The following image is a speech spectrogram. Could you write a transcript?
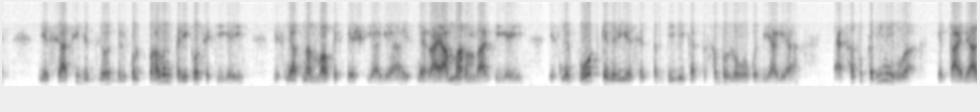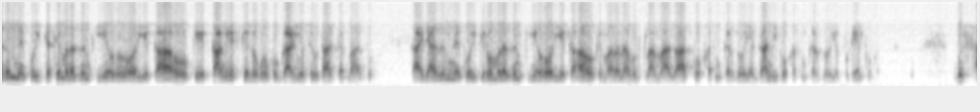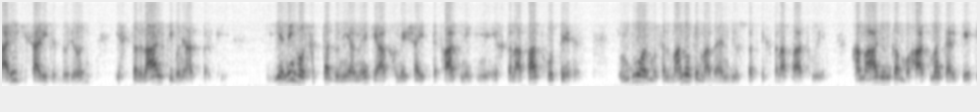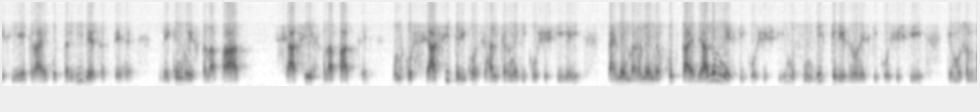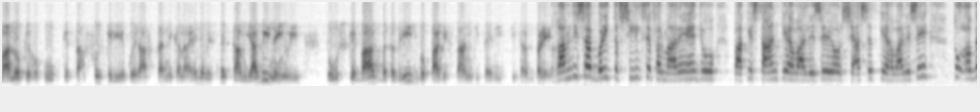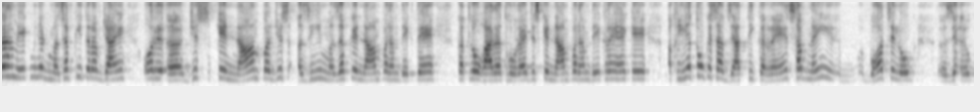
یہ سیاسی جدوجہد بالکل پرامن طریقوں سے کی گئی۔ اس میں اپنا موقف پیش کیا گیا، اس میں رائے عامہ ہموار کی گئی۔ اس میں ووٹ کے ذریعے سے تبدیلی کا تصور لوگوں کو دیا گیا۔ ایسا تو کبھی نہیں ہوا کہ قائد اعظم نے کوئی جتھے منظم کیے ہوں اور یہ کہا ہو کہ کانگریس کے لوگوں کو گاڑیوں سے اتار کر مار دو۔ قائد اعظم نے کوئی گروہ منظم کیے ہوں اور یہ کہا ہو کہ مولانا ابوالکلام آزاد کو ختم کر دو یا گاندھی کو ختم کر دو یا پٹیل کو ختم کر دو۔ وہ ساری کی ساری جدوجہد استدلال کی بنیاد پر تھی۔ یہ نہیں ہو سکتا دنیا میں کہ آپ ہمیشہ اتفاق میں جیئیں اختلافات ہوتے ہیں۔ ہندو اور مسلمانوں کے مابین بھی اس وقت اختلافات ہوئے۔ ہم آج ان کا محاکمہ کر کے کسی ایک رائے کو ترجیح دے سکتے ہیں۔ لیکن وہ اختلافات سیاسی اختلافات تھے۔ ان کو سیاسی طریقوں سے حل کرنے کی کوشش کی گئی۔ پہلے مرحلے میں خود قائد اعظم نے اس کی کوشش کی، مسلم لیگ کے لیڈروں نے اس کی کوشش کی کہ مسلمانوں کے حقوق کے تحفظ کے لیے کوئی راستہ نکل آئے۔ جب اس میں کامیابی نہیں ہوئی تو اس کے بعد بتدریج وہ پاکستان کی تحریک کی طرف بڑھے۔ غامدی صاحب، بڑی تفصیل سے فرما رہے ہیں جو پاکستان کے حوالے سے اور سیاست کے حوالے سے۔ تو اگر ہم ایک منٹ مذہب کی طرف جائیں اور جس کے نام پر، جس عظیم مذہب کے نام پر ہم دیکھتے ہیں، قتل و غارت ہو رہا ہے، جس کے نام پر ہم دیکھ رہے ہیں کہ اقلیتوں کے ساتھ زیادتی کر رہے ہیں، سب نہیں، بہت سے لوگ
